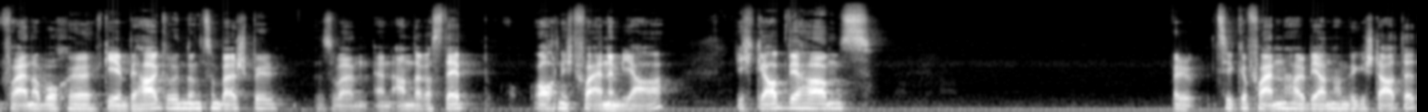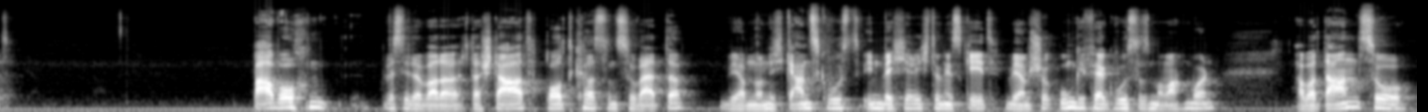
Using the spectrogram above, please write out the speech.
vor einer Woche GmbH-Gründung zum Beispiel. Das war ein, ein, anderer Step, auch nicht vor einem Jahr. Ich glaube, wir haben es, weil circa vor eineinhalb Jahren haben wir gestartet. Ein paar Wochen, weißt du, da war der, der Start, Podcast und so weiter. Wir haben noch nicht ganz gewusst, in welche Richtung es geht. Wir haben schon ungefähr gewusst, was wir machen wollen. Aber dann so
